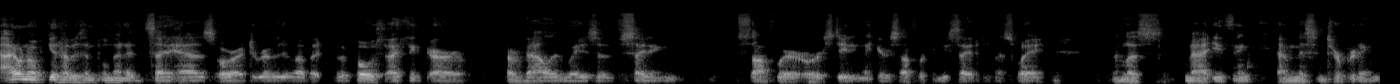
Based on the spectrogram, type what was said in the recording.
I don't know if GitHub has implemented CiteAs or a derivative of it, but both I think are, are valid ways of citing. Software or stating that your software can be cited in this way. Unless, Matt, you think I'm misinterpreting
